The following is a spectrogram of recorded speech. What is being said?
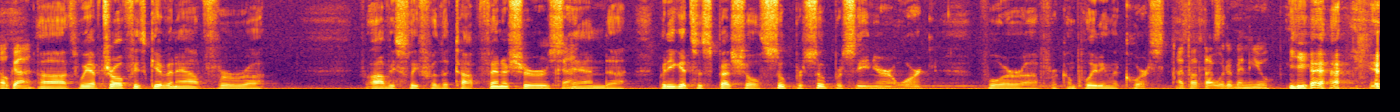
Okay. Uh, so we have trophies given out for, uh, for obviously for the top finishers, Okay. and uh, but he gets a special super super senior award for uh, for completing the course. I thought that would have been you. Yeah, yeah.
